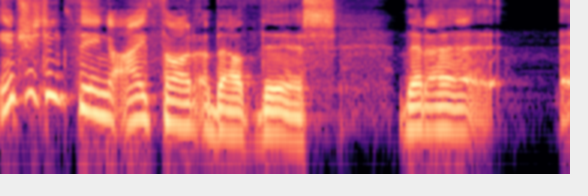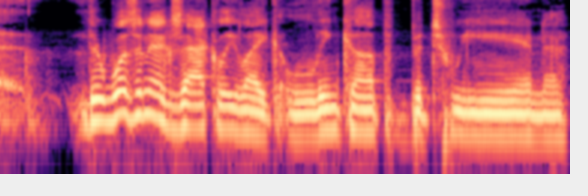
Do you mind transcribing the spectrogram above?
interesting thing I thought about this that uh, uh, there wasn't exactly like link up between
